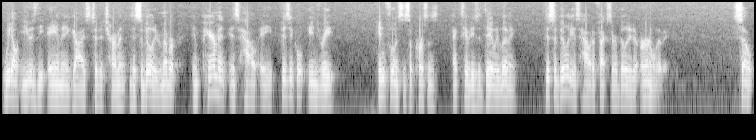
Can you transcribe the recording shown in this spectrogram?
we don't use the AMA guides to determine disability." Remember, impairment is how a physical injury influences a person's activities of daily living. Disability is how it affects their ability to earn a living. So,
